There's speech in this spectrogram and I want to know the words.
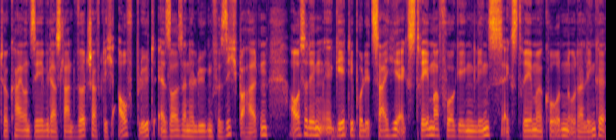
Türkei und sehe, wie das Land wirtschaftlich aufblüht. Er soll seine Lügen für sich behalten. Außerdem geht die Polizei hier extremer vor gegen linksextreme Kurden oder Linke,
